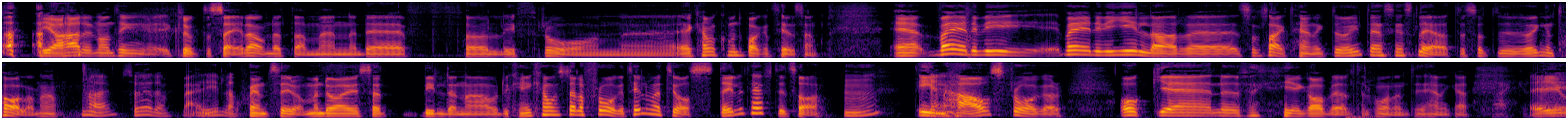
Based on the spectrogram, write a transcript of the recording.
Jag hade någonting klokt att säga om detta men det föll ifrån. eh, Jag kan komma tillbaka till det sen. Eh, vad, är det vi, vad är det vi gillar? Eh, som sagt Henrik, du har inte ens installerat det så att du har ingen talan här. Nej, så är det. Jag gillar. Skämt åsido, men du har ju sett bilderna och du kan ju kanske ställa frågor till och med till oss. Det är lite häftigt så. Mm. In-house frågor. Och eh, nu ger Gabriel telefonen till Henrik här. Eh,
